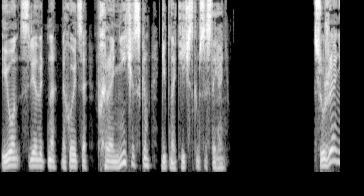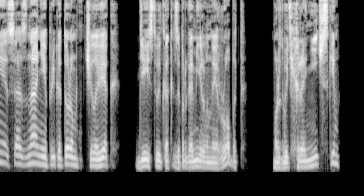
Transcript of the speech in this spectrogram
и он, следовательно, находится в хроническом гипнотическом состоянии. Сужение сознания, при котором человек действует как запрограммированный робот, может быть хроническим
